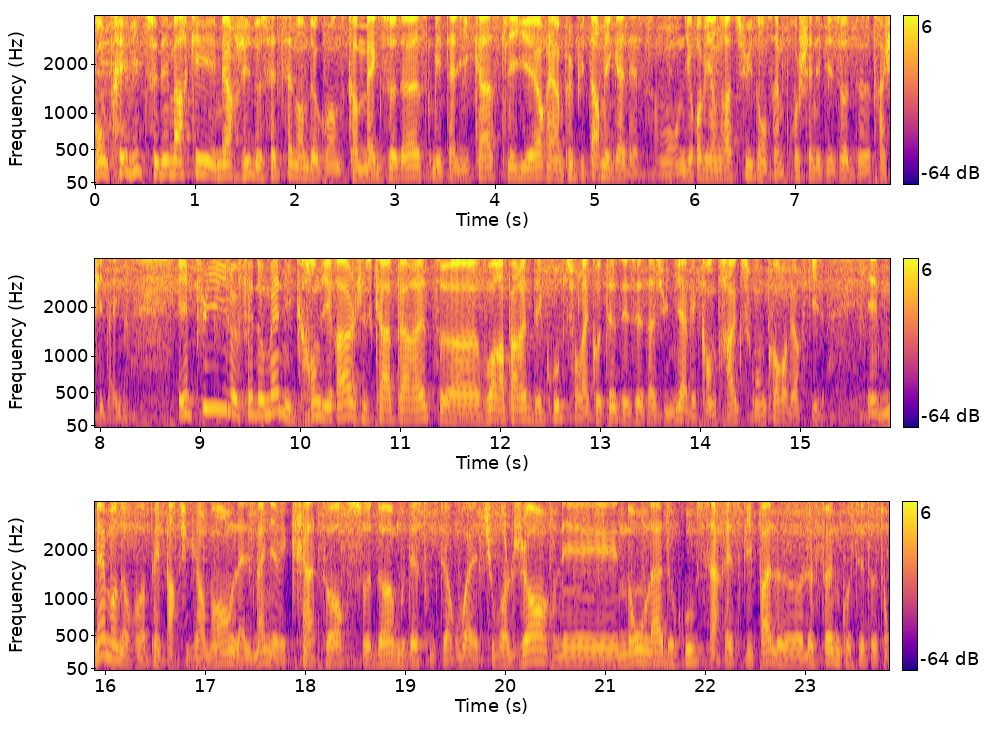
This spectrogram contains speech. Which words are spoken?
vont très vite se démarquer et émerger de cette scène underground, comme Exodus, Metallica, Slayer et un peu plus tard Megadeth. On y reviendra dessus dans un prochain épisode de Trashy Time. Et puis le phénomène il grandira jusqu'à apparaître, euh, voir apparaître des groupes sur la côte est des États-Unis avec Anthrax ou encore Overkill. Et même en Europe, et particulièrement l'Allemagne avec Creator, Sodom ou Destructor. Ouais, tu vois le genre, les noms là de groupes, ça respire pas le, fun côté teuton.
